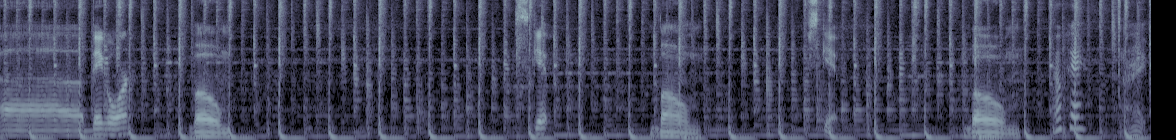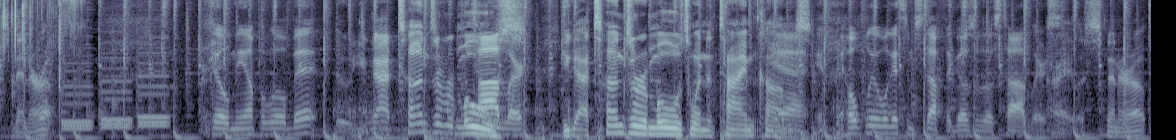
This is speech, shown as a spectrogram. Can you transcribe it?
Uh, big ore. Boom. Skip. Boom. Skip. Boom. Okay. Spin her up. Fill me up a little bit. Dude, you got tons of removes. Toddler. You got tons of removes when the time comes. Yeah. if- hopefully we'll get some stuff that goes with those toddlers. All right, let's spin her up.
